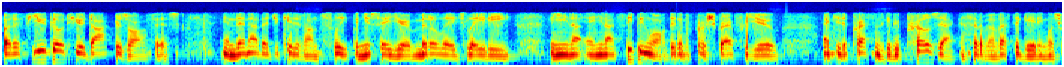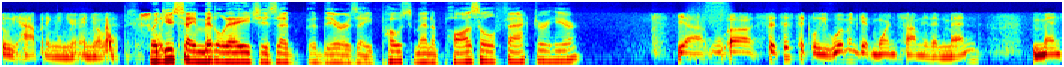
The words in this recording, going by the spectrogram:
But if you go to your doctor's office and they're not educated on sleep, and you say you're a middle-aged lady and you're not, and you're not sleeping well, they're going to prescribe for you antidepressants, give you Prozac instead of investigating what's really happening in your in your life. When you say middle age, is that there is a postmenopausal factor here? Yeah, uh, statistically, women get more insomnia than men. Men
